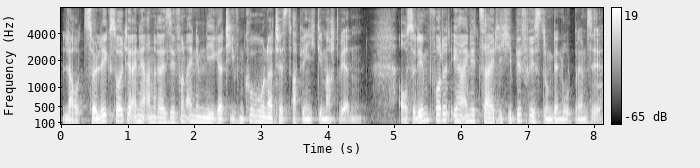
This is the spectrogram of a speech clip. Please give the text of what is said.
Laut Zöllig sollte eine Anreise von einem negativen Corona-Test abhängig gemacht werden. Außerdem fordert er eine zeitliche Befristung der Notbremse.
